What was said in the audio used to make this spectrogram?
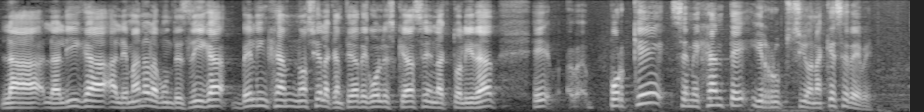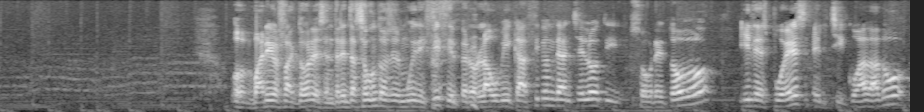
la, la liga alemana, la Bundesliga. Bellingham no hacía la cantidad de goles que hace en la actualidad. Eh, ¿Por qué semejante irrupción? ¿A qué se debe? Varios factores, en 30 segundos es muy difícil, pero la ubicación de Ancelotti sobre todo, y después el chico ha dado,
